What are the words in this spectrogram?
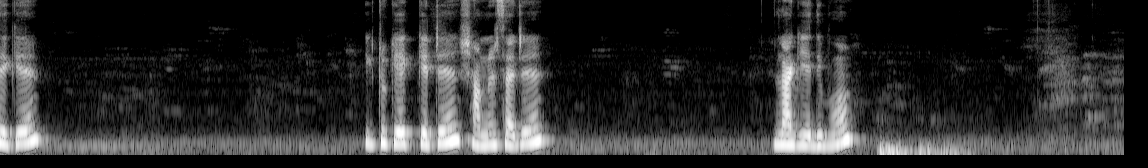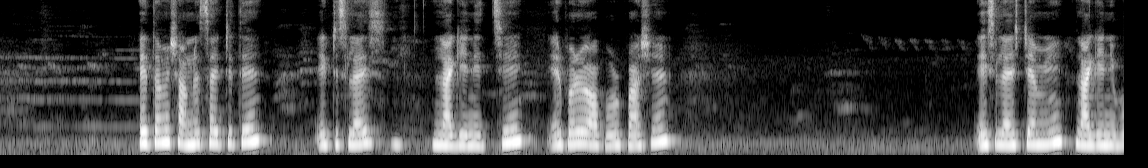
থেকে একটু কেক কেটে সামনের সাইডে লাগিয়ে দিব। এই তো আমি সামনের সাইডটিতে একটি স্লাইস লাগিয়ে নিচ্ছি। এরপরে অপর পাশে এই স্লাইসটি আমি লাগিয়ে নিব।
